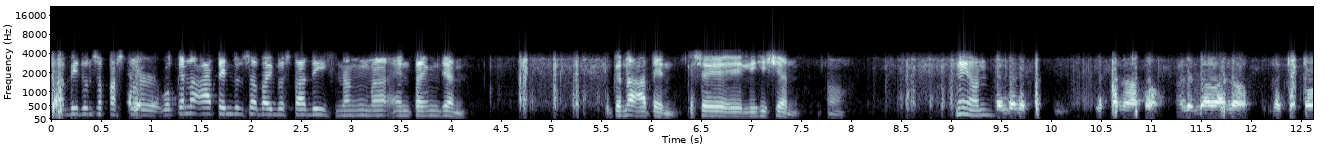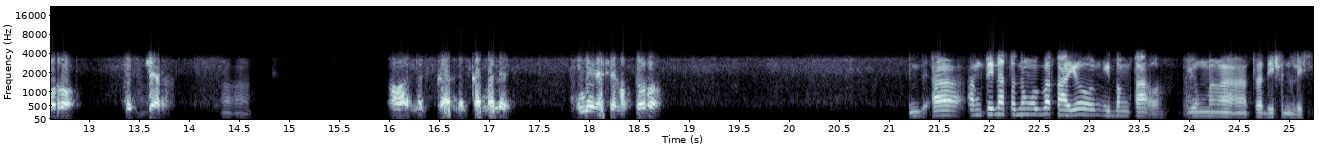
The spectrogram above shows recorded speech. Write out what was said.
sabi dun sa pastor, huwag ka na attend dun sa Bible study ng mga end time dyan. Huwag ka na attend kasi lihis yan. Oh. Ngayon, Sandali, ano ako? Halimbawa, ano? Nagtuturo. Teacher. oo. Oh, nagka, nagkamali. Hindi na siya magturo. Hindi, ah, ang tinatanong mo ba tayo, ang ibang tao, yung mga traditionalist?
